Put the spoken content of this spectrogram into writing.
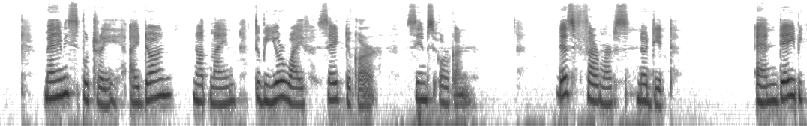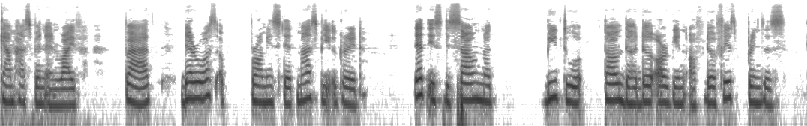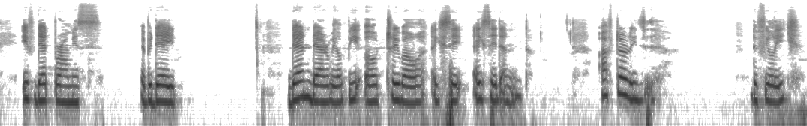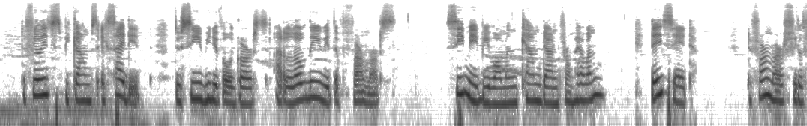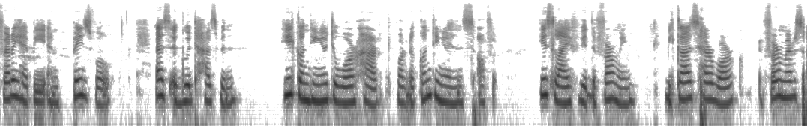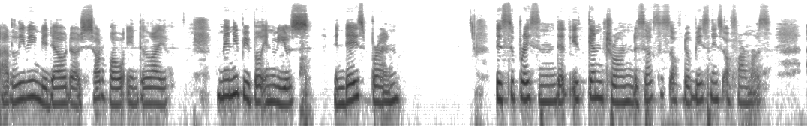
My name is Putri. I don't not mine, to be your wife, said the girl. Seems organ. These farmers nodded, and they became husband and wife. But there was a promise that must be agreed. That is the sound not be to told the, the organ of the fish princess. If that promise obeyed, then there will be a terrible accident. After the village, the village becomes excited to see beautiful girls are lovely with the farmers. See maybe woman come down from heaven, they said. The farmer feel very happy and peaceful. As a good husband, he continued to work hard for the continuance of his life with the farming. Because her work, the farmers are living without a shovel in the life. Many people in envious, and they spread the suppression that it can drown the success of the business of farmers.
